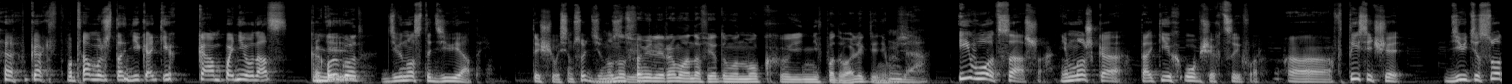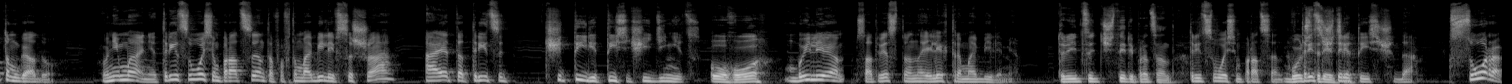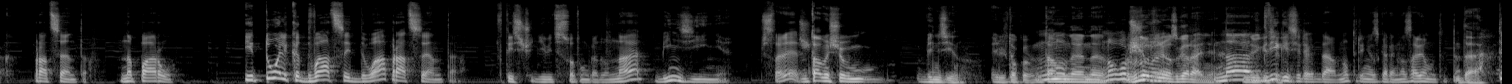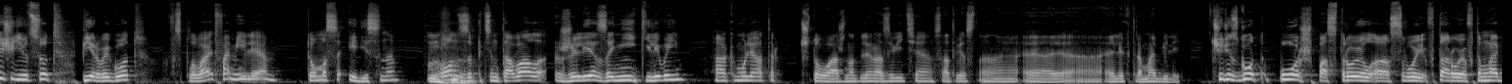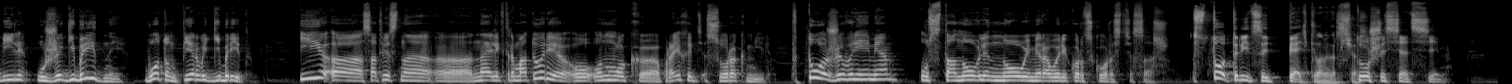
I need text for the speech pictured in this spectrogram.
как, потому что никаких компаний у нас... Какой не- год? 99-й. 1899. Ну, с фамилией Романов, я думаю, он мог и не в подвале где-нибудь. Да. И вот, Саша, немножко таких общих цифр. Э, В 1900 году, внимание, 38% автомобилей в США, а это 34 тысячи единиц, Ого, были, соответственно, электромобилями. 34%. 38%. Больше 34 трети. тысячи, да. 40% на пару. И только 22% в 1900 году на бензине. Представляешь? Ну, там еще м, бензин. Или только... Там, Ну, наверное, ну, в общем, внутреннего сгорания. на двигателя. двигателях, да, внутреннее сгорание, назовем это так. Да. 1901 год. Всплывает фамилия Томаса Эдисона. Мгм. Он запатентовал железо-никелевый аккумулятор, что важно для развития, соответственно, э, э, электромобилей. Через год Porsche построил э, свой второй автомобиль, уже гибридный. Вот он, первый гибрид. И, соответственно, на электромоторе он мог проехать 40 миль. В то же время установлен новый мировой рекорд скорости, Саш. 135 километров в час. 167.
